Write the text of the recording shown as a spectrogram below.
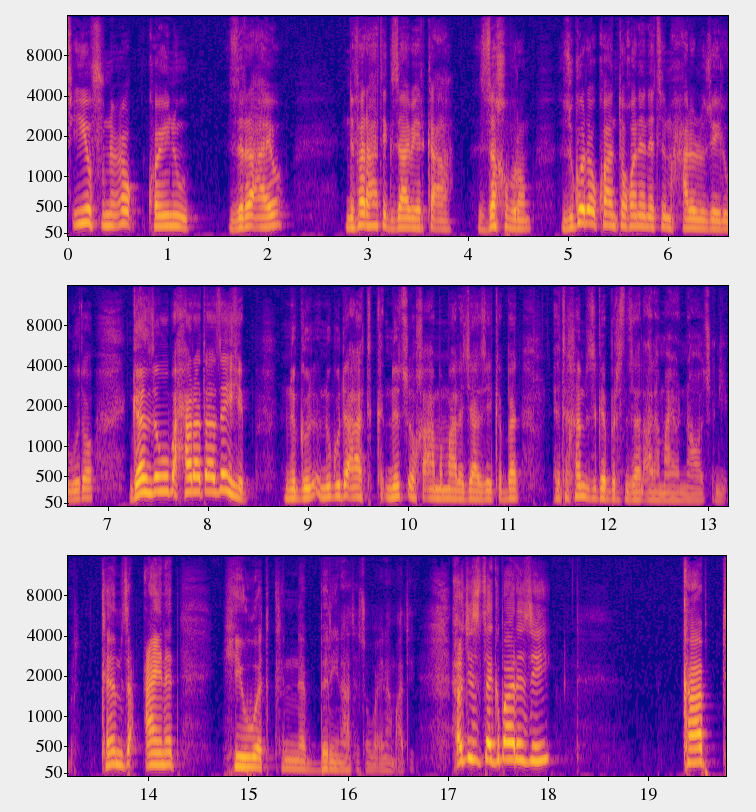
ጽዩፍ ንዑቕ ኰይኑ ዚረኣዮ፣ ንፈራህቲ እግዚኣብሄር ከኣ ዘኽብሮም፣ ዝጐድኦ እኳ እንተ ዀነ ነቲ ዝመሓለሉ ዘይልውጦ፣ ገንዘቡ ብሓራጣ ዘይህብ፣ ንጕዱኣት ንጹህ ኸኣ መማለጃ ዘይቅበል፣ እቲ ኸምዚ ዚገብርስ ንዘለኣለም ኣይናወጽንዩ ይብል። ከምዚ ዓይነት ሂወት ክንነብር ኢና ተፀዊዕና ማለት እዩ ሕጂ እዚ ተግባር እዚ ካብቲ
